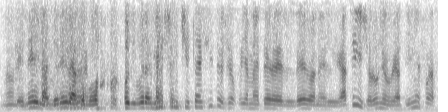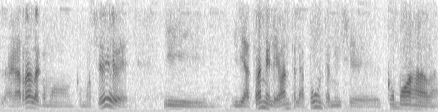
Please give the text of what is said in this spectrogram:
No, Tenela, no, tenela no, como, como si fuera me hizo macho. un chistecito y yo fui a meter el dedo en el gatillo, lo único que atiné fue agarrarla como, como se debe. Y, y de atrás me levanta la punta, me dice, ¿cómo a-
